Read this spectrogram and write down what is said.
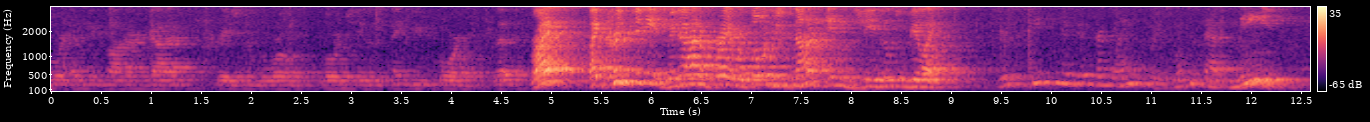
Lord, Heavenly Father, God, creation of the world. Lord Jesus, thank you for that. Right? Like Christianese, we know how to pray. Where someone who's not in Jesus would be like, You're a different language. What does that mean?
